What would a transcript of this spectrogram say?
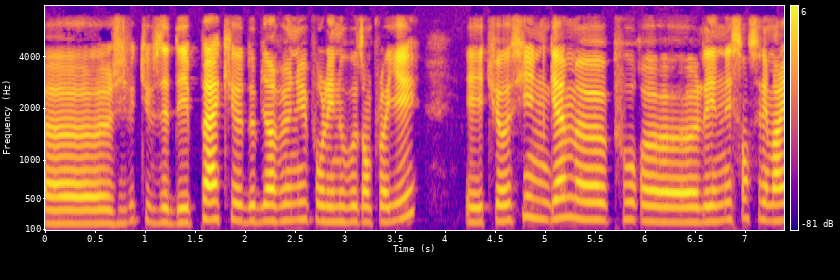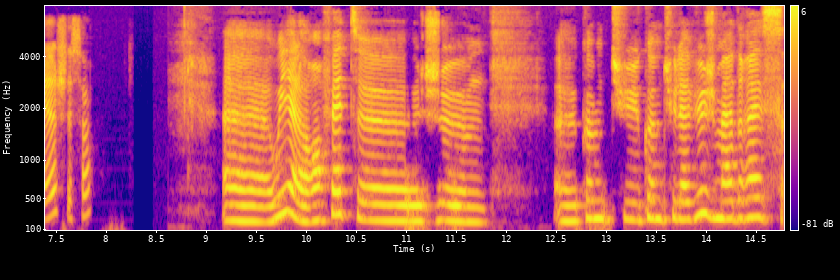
J'ai vu que tu faisais des packs de bienvenue pour les nouveaux employés. Et tu as aussi une gamme pour les naissances et les mariages, c'est ça? Oui, alors en fait, comme tu, l'as vu, je m'adresse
